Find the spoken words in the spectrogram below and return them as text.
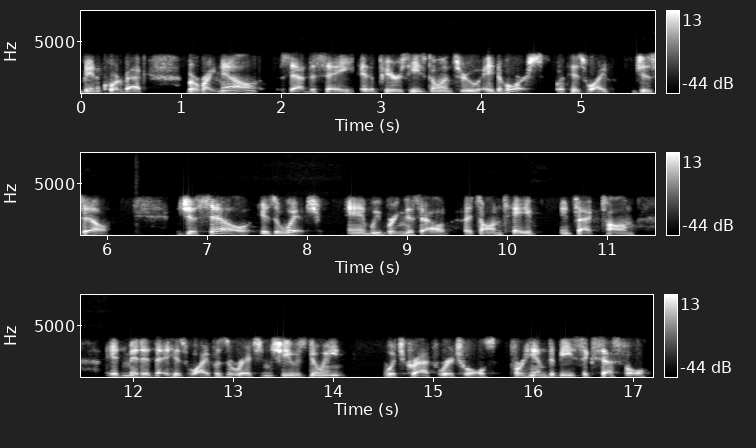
being a quarterback, but right now, sad to say, it appears he's going through a divorce with his wife Gisele. Gisele is a witch, and we bring this out. It's on tape. In fact, Tom admitted that his wife was a witch and she was doing witchcraft rituals for him to be successful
